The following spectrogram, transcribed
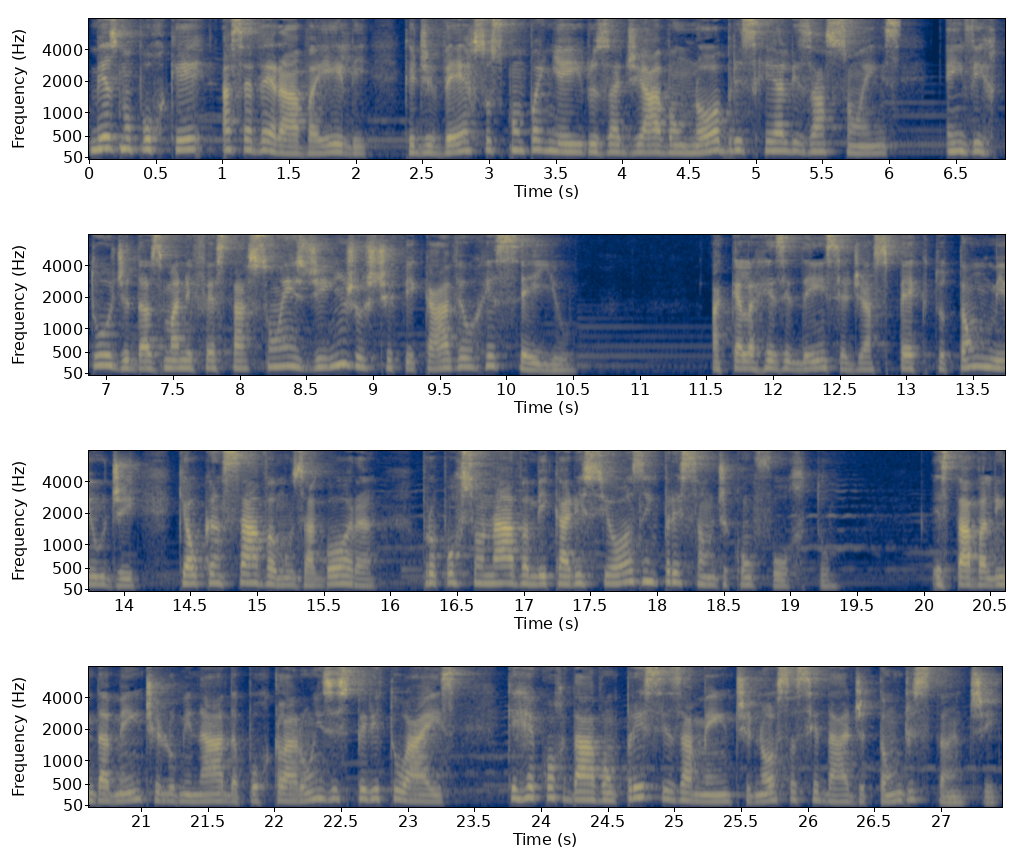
mesmo porque asseverava ele que diversos companheiros adiavam nobres realizações em virtude das manifestações de injustificável receio. Aquela residência de aspecto tão humilde que alcançávamos agora proporcionava-me cariciosa impressão de conforto. Estava lindamente iluminada por clarões espirituais que recordavam precisamente nossa cidade tão distante.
